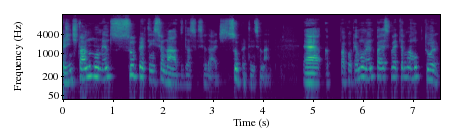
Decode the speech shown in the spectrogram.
A gente está num momento super tensionado da sociedade, super tensionado. É, a qualquer momento parece que vai ter uma ruptura,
